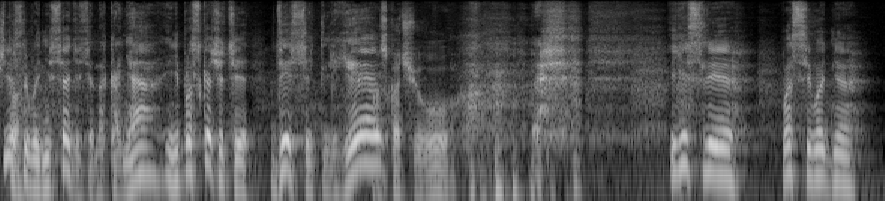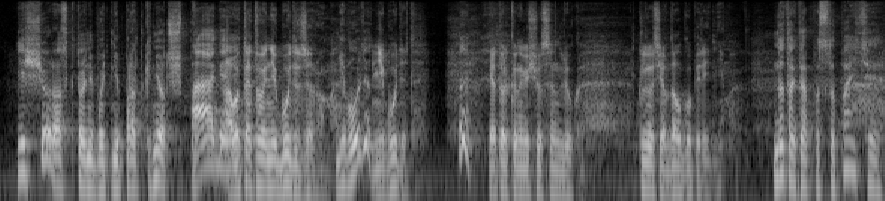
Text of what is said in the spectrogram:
Если вы не сядете на коня и не проскачете 10 лье... Проскочу. Если вас сегодня еще раз кто-нибудь не проткнет шпагой... А вот этого не будет, Жером. Не будет? Не будет. Я только навещу Сен-Люка. Клянусь, я в долгу перед ним. Ну, тогда поступайте,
